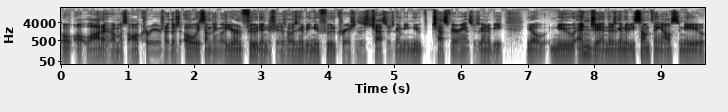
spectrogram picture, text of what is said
a, lot of almost all careers, right? There's always something. Well, you're in food industry. There's always going to be new food creations. There's chess. There's going to be new chess variants. There's going to be, you know, new engine. There's going to be something else new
